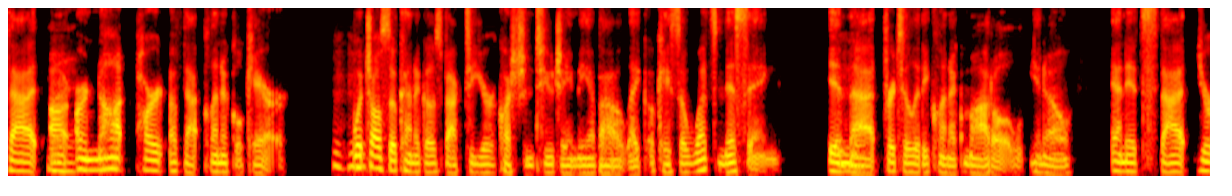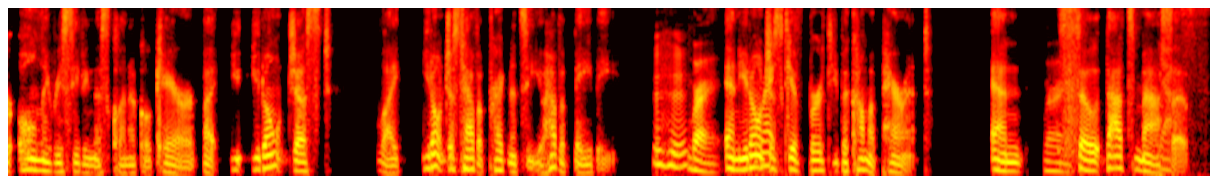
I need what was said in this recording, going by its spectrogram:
that uh, Right. are not part of that clinical care, Mhm. which also kind of goes back to your question too, Jamie, about like, okay, so what's missing in Mhm. that fertility clinic model, you know? And it's that you're only receiving this clinical care, but you, you don't just like, you don't just have a pregnancy, you have a baby Mhm. Right. and you don't just give birth, you become a parent. And Right. so that's massive. Yes.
